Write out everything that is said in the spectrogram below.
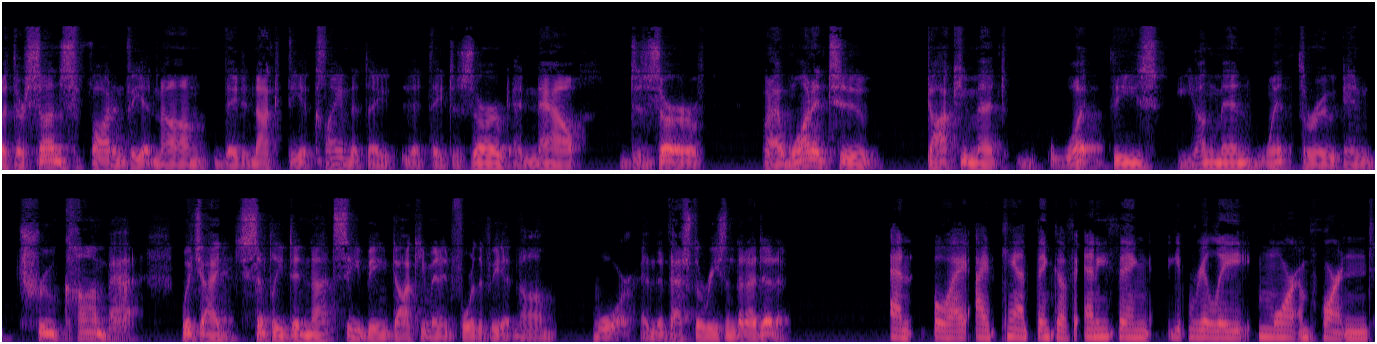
but their sons fought in Vietnam. They did not get the acclaim that they that they deserved and now deserve. But I wanted to document what these young men went through in true combat, which I simply did not see being documented for the Vietnam War, and that's the reason that I did it. And boy, I can't think of anything really more important.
